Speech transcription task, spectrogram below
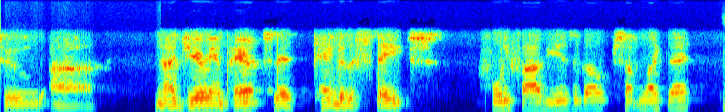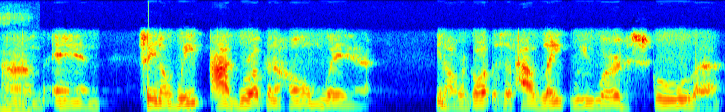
two uh, Nigerian parents that came to the States 45 years ago, something like that. Um, and so, you know, we, I grew up in a home where, you know, regardless of how late we were to school or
